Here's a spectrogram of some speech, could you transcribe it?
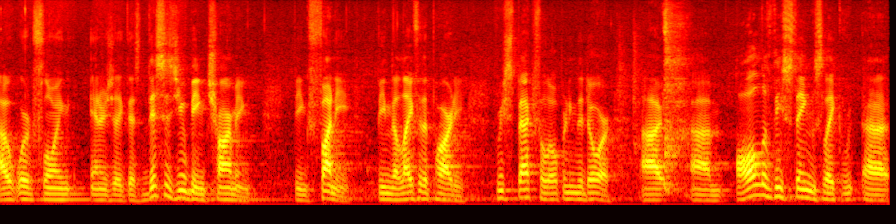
outward flowing energy like this. This is you being charming, being funny, being the life of the party, respectful, opening the door. Uh, um, all of these things like uh,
